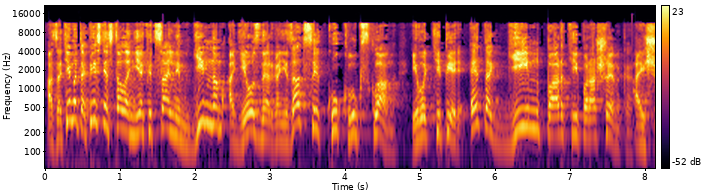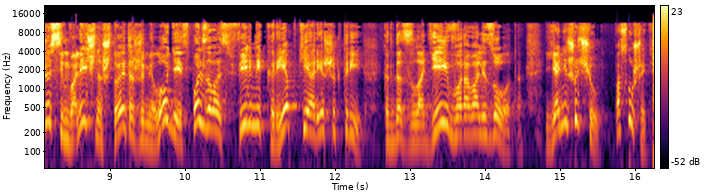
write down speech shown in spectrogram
А затем эта песня стала неофициальным гимном одиозной организации Ку-Клукс-Клан. И вот теперь это гимн партии Порошенко. А еще символично, что эта же мелодия использовалась в фильме «Крепкий орешек 3», когда злодеи воровали золото. Я не шучу, послушайте.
